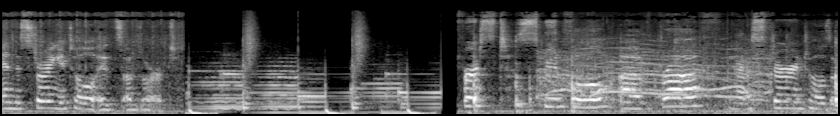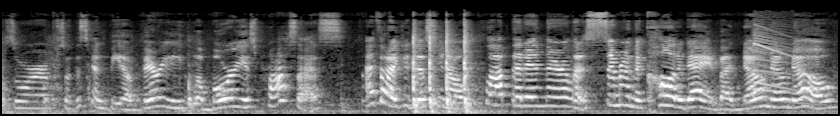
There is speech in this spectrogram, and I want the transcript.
and the stirring until it's absorbed. First spoonful of broth, gotta stir until it's absorbed. So this can be a very laborious process. I thought I could just, you know, plop that in there, let it simmer and then call it a day, but no, no, no,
